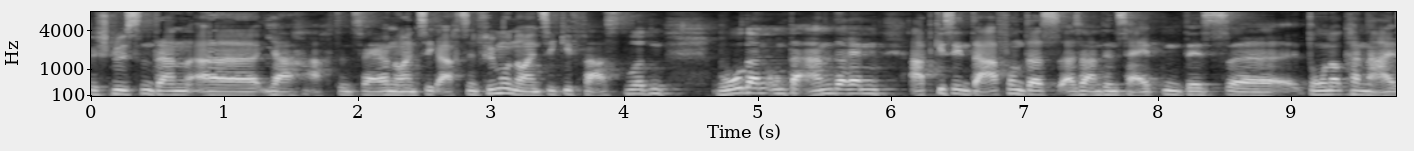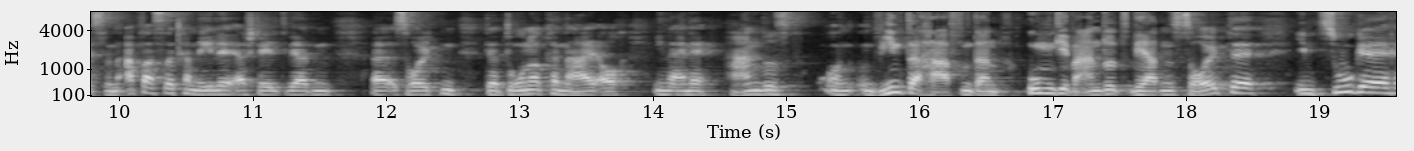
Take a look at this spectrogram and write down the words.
Beschlüssen dann ja 1892, 1895 gefasst wurden, wo dann unter anderem, abgesehen davon, dass also an den Seiten des äh, Donaukanals dann Abwasserkanäle erstellt werden äh, sollten, der Donaukanal auch in eine Handels- und, Winterhafen dann umgewandelt werden sollte. Im Zuge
